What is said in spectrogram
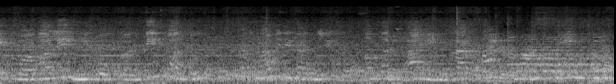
एक व आलेली कोकण तीन वाजून अठरा मिनिटांची अंमल आहे प्लॅटफॉर्म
